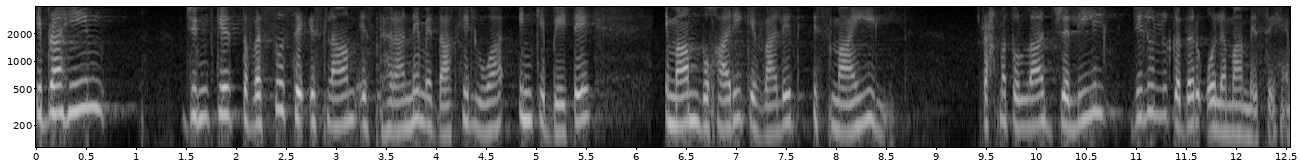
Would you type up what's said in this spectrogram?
ابراہیم جن کے توسط سے اسلام اس گھرانے میں داخل ہوا، ان کے بیٹے امام بخاری کے والد اسماعیل رحمت اللہ جلیل جلیل القدر علماء میں سے ہیں۔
